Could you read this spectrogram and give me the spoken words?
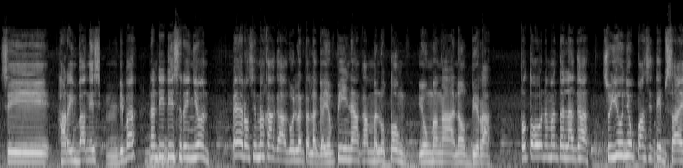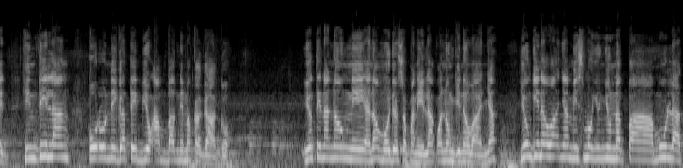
si Harimbangis, hmm, di ba? Nandidis rin yun. Pero si Makagago lang talaga yung pinaka malutong yung mga ano, bira. Totoo naman talaga. So yun yung positive side. Hindi lang puro negative yung ambag ni Makagago. Yung tinanong ni ano Models of Manila kung anong ginawa niya. Yung ginawa niya mismo, yun yung nagpamulat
